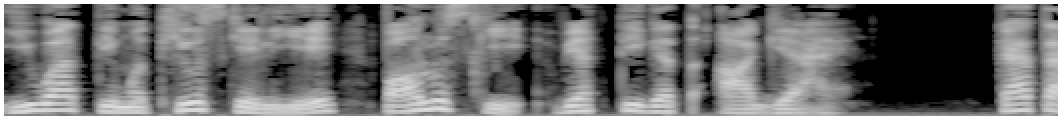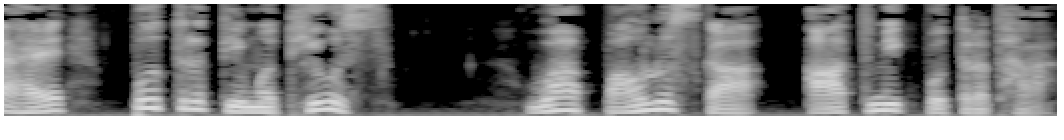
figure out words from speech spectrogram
युवा तिमुथियुस के लिए पॉलुस की व्यक्तिगत आज्ञा है। कहता है, पुत्र तिमुथियुस, वह पॉलुस का आत्मिक पुत्र था।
